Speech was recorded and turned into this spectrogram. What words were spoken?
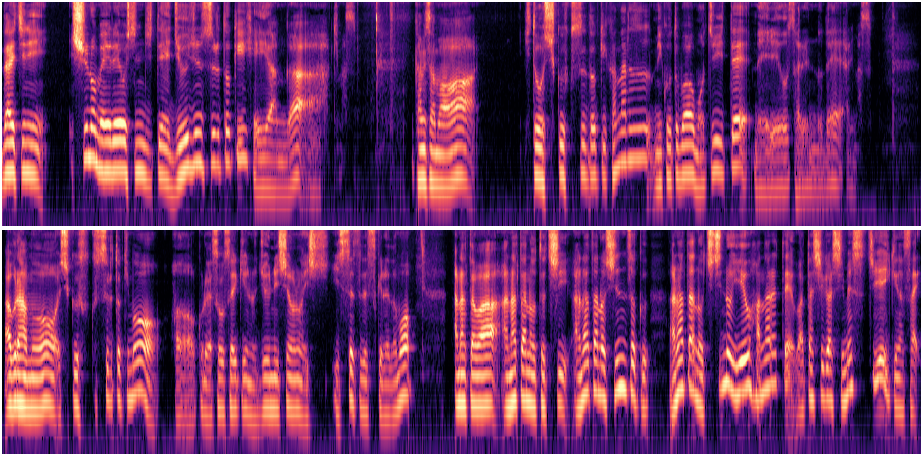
第一に主の命令を信じて従順する時平安が来ます。神様は人を祝福する時必ず御言葉を用いて命令をされるのであります。アブラハムを祝福する時もこれは創世記の12章の一節ですけれどもあなたはあなたの土地あなたの親族あなたの父の家を離れて私が示す地へ行きなさい。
